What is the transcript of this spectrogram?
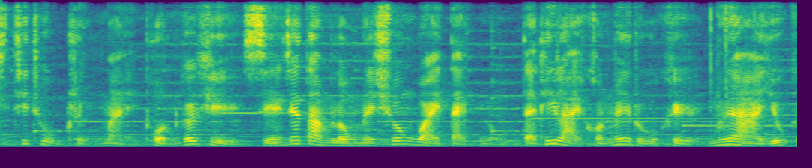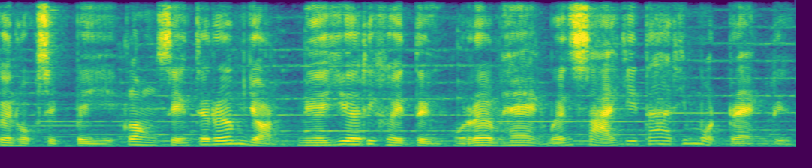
สที่ถูกขึงใหม่ ผลก็คือเสียงจะต่ำลงในช่วงวัยแตกหนุ่ม แต่ที่หลายคนไม่รู้คือ เมื่ออายุเกิน 60 ปี กล่องเสียงจะเริ่มหย่อนเนื้อเยื่อที่เคยตึงเริ่มแห้งเหมือนสายกีตาร์ที่หมดแรงดึง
